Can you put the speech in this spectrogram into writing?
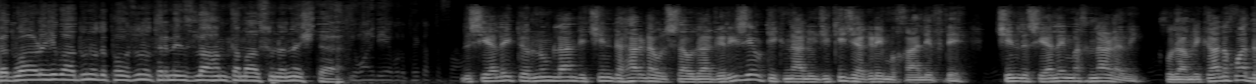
د دواړو هیوادونو د پوځونو ترمنځ لا هم تماسونه نشته د سیالۍ تر نوم لاندې چین د هر ډول سوداګریزې او ټیکنالوژیکي جګړې مخالف دی. چین له سیالۍ مخ نه اړوي، خو د امریکا لخوا د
